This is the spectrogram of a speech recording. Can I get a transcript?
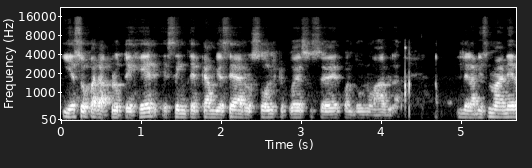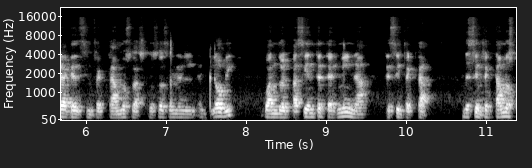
y eso para proteger ese intercambio, ese aerosol que puede suceder cuando uno habla. De la misma manera que desinfectamos las cosas en el, en el lobby, cuando el paciente termina, desinfectar. Desinfectamos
